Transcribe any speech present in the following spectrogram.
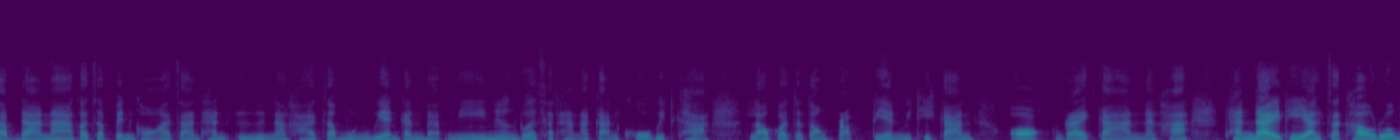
สัปดาห์หน้าก็จะเป็นของอาจารย์ท่านอื่นนะคะ จะหมุนเวียนกันแบบนี้เนื่องด้วยสถานการณ์โควิดค่ะ เราก็จะต้องปรับเปลี่ยนวิธีการออกรายการนะคะ ท่านใดที่อยากจะเข้าร่วม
